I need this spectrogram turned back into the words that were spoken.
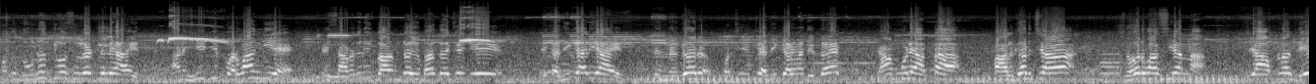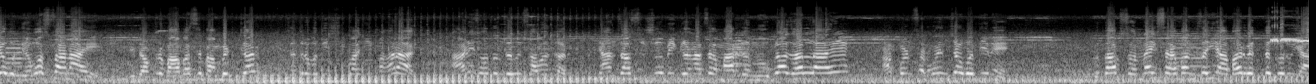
फक्त दोनच दिवस उलटलेले आहेत. आणि ही जी परवानगी आहे हे सार्वजनिक बांधकाम विभागाचे जे एक अधिकारी आहेत ते नगर परिषदेच्या अधिकाऱ्यांना देत आहेत. त्यामुळे आता पालघरच्या शहरवासियांना जे आपलं देव देवस्थान आहे ते डॉक्टर बाबासाहेब आंबेडकर छत्रपती शिवाजी महाराज स्वातंत्र्यवीर सावरकर. यांचा सुशोभीकरणाचा मार्ग मोकळा झालेला आहे. आपण सर्वांच्या वतीने प्रताप सरनाईक साहेबांचाही आभार व्यक्त करूया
